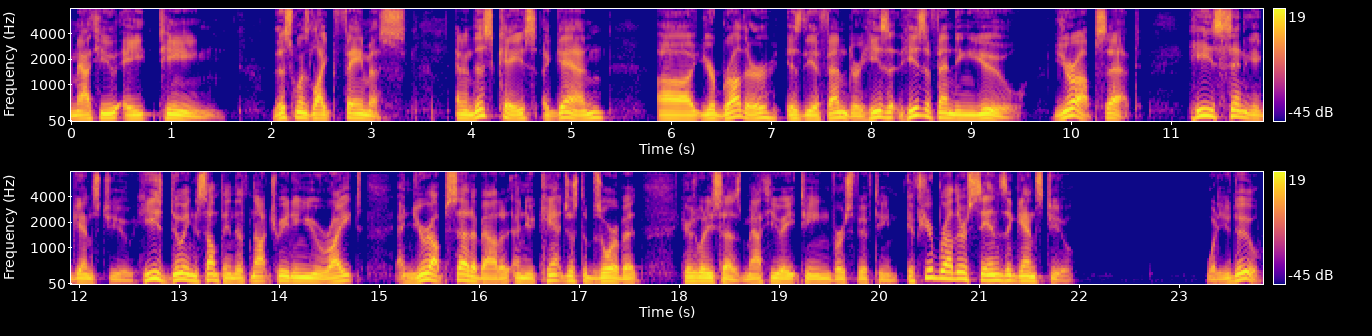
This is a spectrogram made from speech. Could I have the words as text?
Matthew 18. This one's like famous. And in this case, again, uh, your brother is the offender. He's, he's offending you. You're upset. He's sinning against you. He's doing something that's not treating you right, and you're upset about it, and you can't just absorb it. Here's what he says Matthew 18, verse 15. If your brother sins against you, what do you do?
